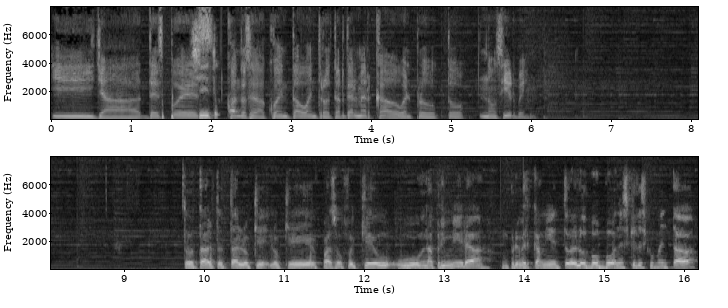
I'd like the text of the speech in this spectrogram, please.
Y ya después, cuando se da cuenta o entró tarde al mercado, el producto no sirve. Total, total. Lo que, lo que pasó fue que hubo una primera, un primer cambiamiento de los bombones que les comentaba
